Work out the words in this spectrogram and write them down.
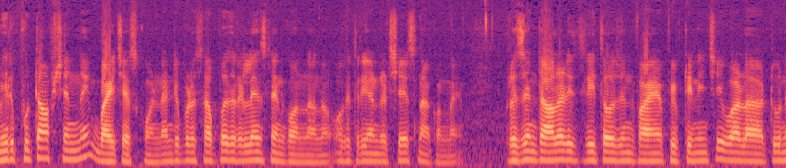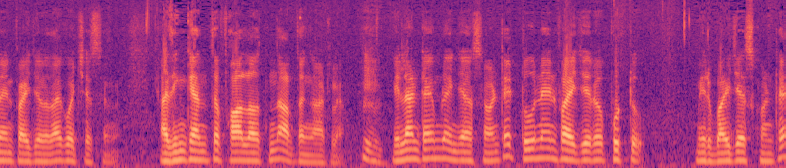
మీరు పుట్ ఆప్షన్ని బై చేసుకోండి. అంటే ఇప్పుడు సపోజ్ రిలయన్స్ నేను కొన్నాను ఒక త్రీ హండ్రెడ్ షేర్స్ నాకు ఉన్నాయి. Present already three thousand five fifty నుంచి ఇవాళ టూ నైన్ ఫైవ్ జీరో దాకా వచ్చేసింది. అది ఇంకెంత ఫాలో అవుతుందో అర్థం కావట్లేదు. Hmm. ఇలాంటి టైంలో ఏం చేస్తామంటే టూ నైన్ ఫైవ్ జీరో పుట్టు మీరు బై చేసుకుంటే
